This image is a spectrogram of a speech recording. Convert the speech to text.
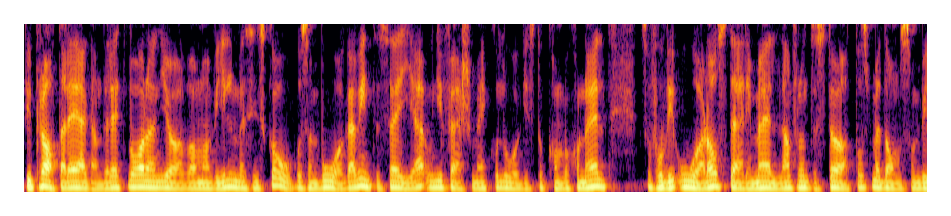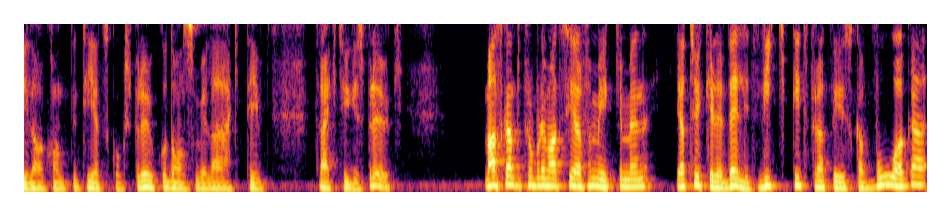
vi pratar äganderätt, var och en gör vad man vill med sin skog och sen vågar vi inte säga, ungefär som ekologiskt och konventionellt, så får vi åla oss däremellan för att inte stöta oss med de som vill ha kontinuitetsskogsbruk och de som vill ha aktivt trakthyggesbruk. Man ska inte problematisera för mycket, men jag tycker det är väldigt viktigt för att vi ska våga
